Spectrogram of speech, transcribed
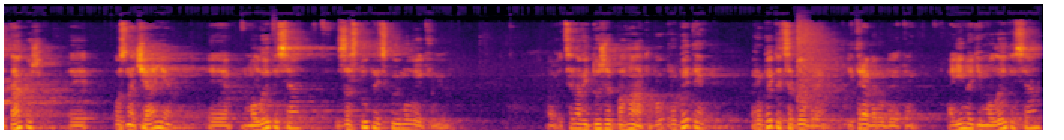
це також е, означає е, молитися заступницькою молитвою. І Це навіть дуже багато. Бо робити, робити це добре і треба робити. А іноді молитися,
